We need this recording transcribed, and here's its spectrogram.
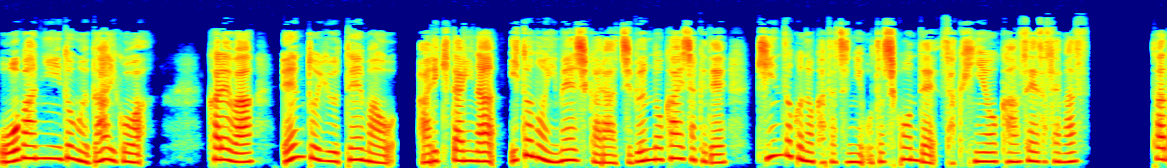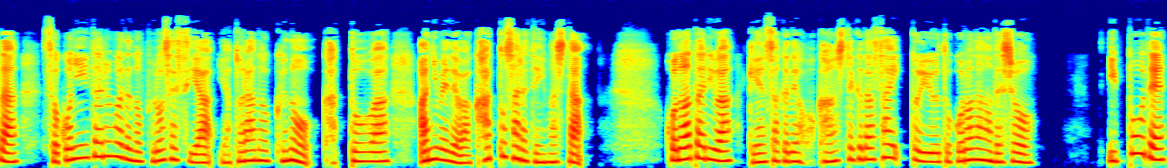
大盤に挑む第5話。彼は円というテーマをありきたりな糸のイメージから自分の解釈で金属の形に落とし込んで作品を完成させます。ただ、そこに至るまでのプロセスやヤトラの苦悩、葛藤はアニメではカットされていました。このあたりは原作で保管してくださいというところなのでしょう。一方で、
